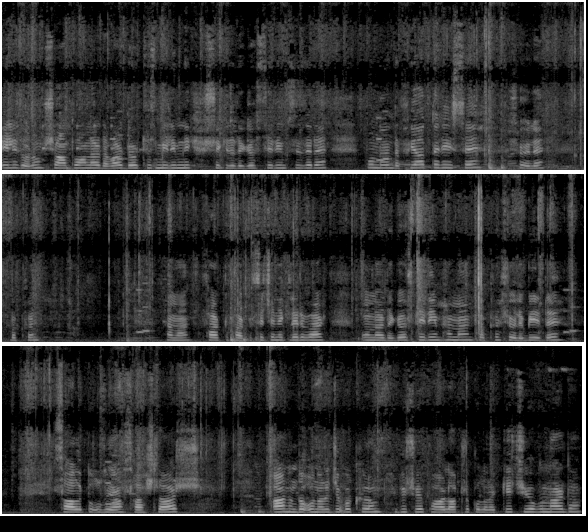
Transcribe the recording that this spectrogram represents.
Elidor'un şampuanları da var. 400 milimlik şu şekilde de göstereyim sizlere. Bunların da fiyatları ise şöyle Bakın. Hemen farklı farklı seçenekleri var. Onları da göstereyim hemen. Bakın şöyle bir de sağlıklı uzayan saçlar. Anında onarıcı bakım, güç ve parlaklık olarak geçiyor bunlarda.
